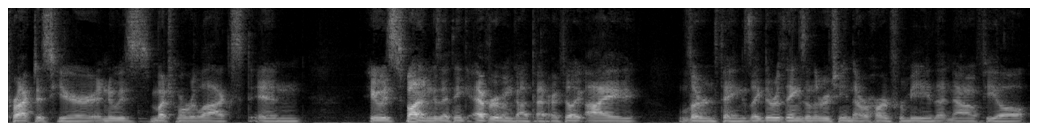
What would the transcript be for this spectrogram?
practice here and it was much more relaxed and it was fun because I think everyone got better. I feel like I learned things. Like there were things in the routine that were hard for me that now feel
